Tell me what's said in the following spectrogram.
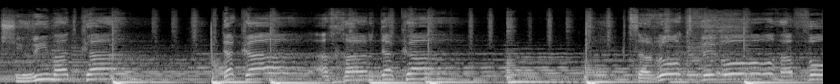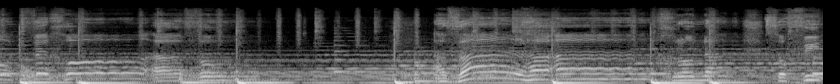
שירים עד כאן, דקה אחר דקה, קצרות ואוהבות וכואבות, אבל האחרונה סופית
